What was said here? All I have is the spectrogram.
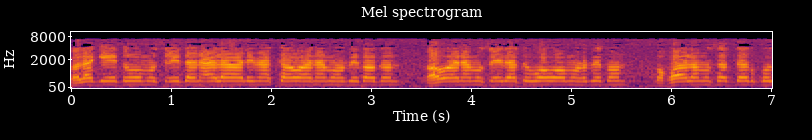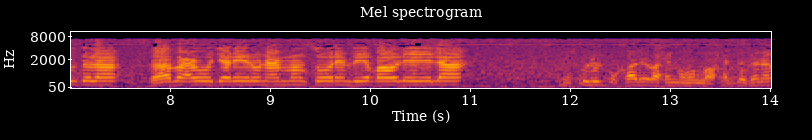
فلقيته مسعدا على أهل مكة وأنا مهبطة أو أنا مسعدة وهو مهبط. فقال مسدد قلت لا. تابعه جرير عن منصور في قوله لا. يقول البخاري رحمه الله حدثنا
